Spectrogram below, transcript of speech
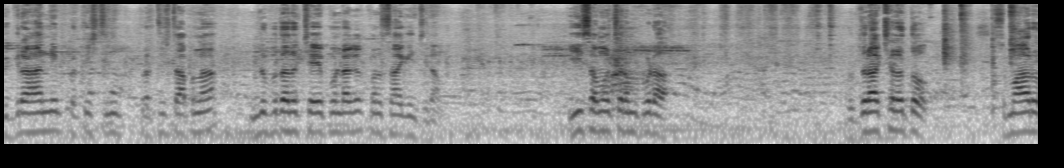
విగ్రహాన్ని ప్రతిష్ఠి ప్రతిష్టాపన నిలుపుదల చేయకుండా కొనసాగించినాం. ఈ సంవత్సరం కూడా రుద్రాక్షలతో సుమారు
